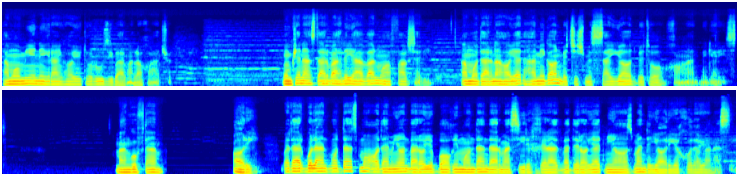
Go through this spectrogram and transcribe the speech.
تمامی نیرنگ های تو روزی برملا خواهد شد. ممکن است در وهله اول موفق شوی اما در نهایت همگان به چشم سیاد به تو خواهند نگریست. من گفتم آری و در بلند مدت ما آدمیان برای باقی ماندن در مسیر خرد و درایت نیازمند یاری خدایان هستیم.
